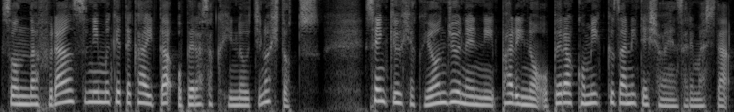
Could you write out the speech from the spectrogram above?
そんなフランスに向けて書いたオペラ作品のうちの一つ。1940年にパリのオペラコミック座にて初演されました。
